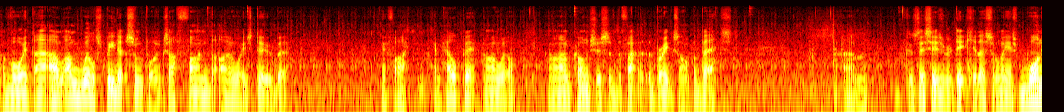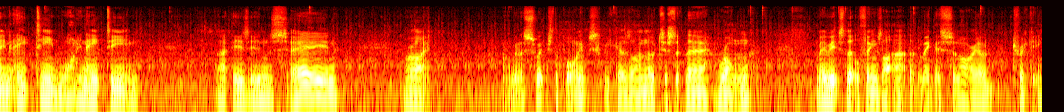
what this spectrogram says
avoid that. I, I will speed at some point because I find that I always do, but if I can help it, I will. And I'm conscious of the fact that the brakes aren't the best. Because um, this is ridiculous. I mean, it's 1 in 18. 1 in 18. That is insane. Right. I'm going to switch the points because I notice that they're wrong. Maybe it's little things like that that make this scenario tricky.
